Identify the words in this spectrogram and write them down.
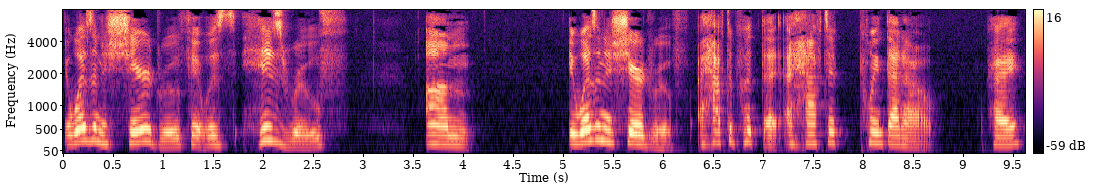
It wasn't a shared roof, it was his roof. Um, it wasn't a shared roof. I have to put that, I have to point that out. Okay.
